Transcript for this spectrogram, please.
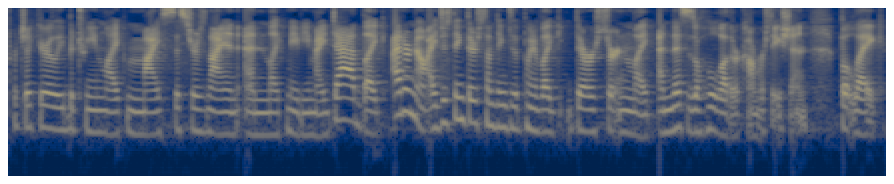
particularly between like my sisters and I and, and, like maybe my dad. Like, I don't know. I just think there's something to the point of like there are certain like, and this is a whole other conversation, but like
